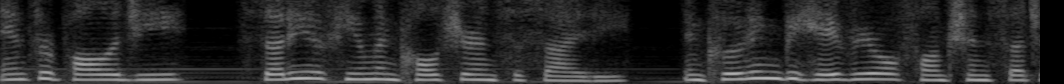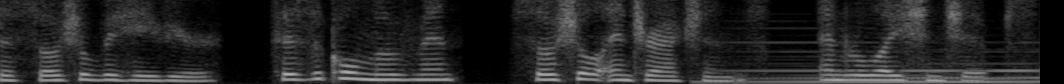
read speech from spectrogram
Anthropology, study of human culture and society, including behavioral functions such as social behavior, physical movement, social interactions, and relationships.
